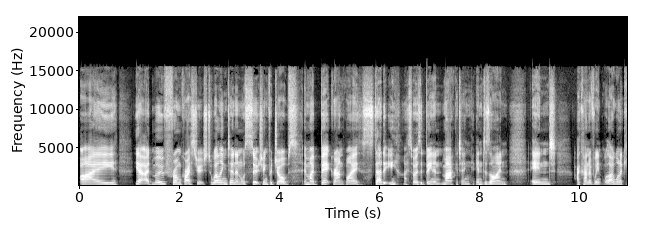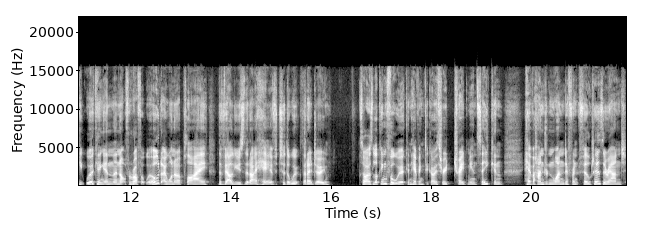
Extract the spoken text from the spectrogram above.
I yeah, I'd moved from Christchurch to Wellington and was searching for jobs. And my background, my study, I suppose, had been in marketing and design. And I kind of went, well, I want to keep working in the not for profit world. I want to apply the values that I have to the work that I do. So I was looking for work and having to go through Trade Me and Seek and have 101 different filters around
